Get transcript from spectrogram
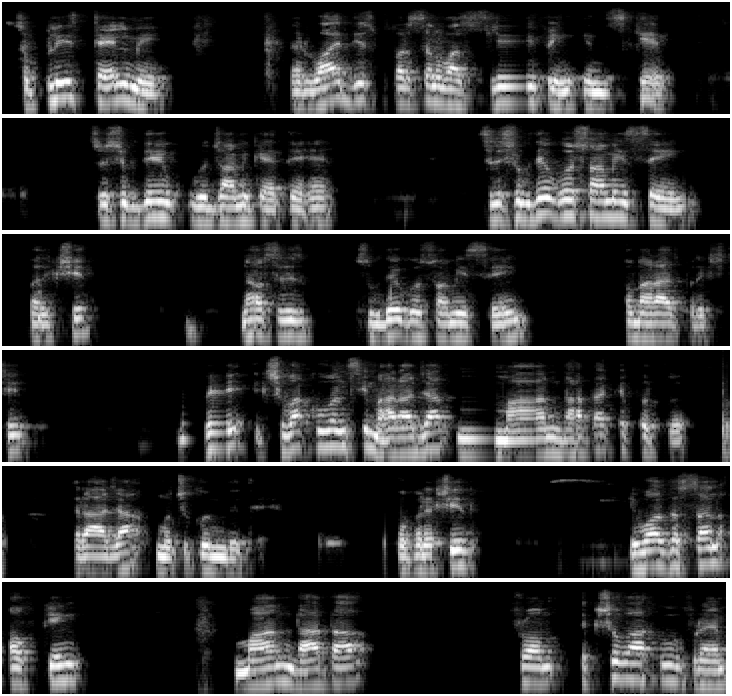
So please tell me that why this person was sleeping in this cave. So Shukdev Goswami कहते हैं श्री सुखदेव गोस्वामी सिंह परीक्षित। नव श्री सुखदेव गोस्वामी सिंह और महाराज परीक्षित। वे इक्ष्वाकुवंशी महाराजा मानधाता के पुत्र, राजा मुचकुंद थे। वो Parikshit. He was the son of king Mandhata from Ikshvaku from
